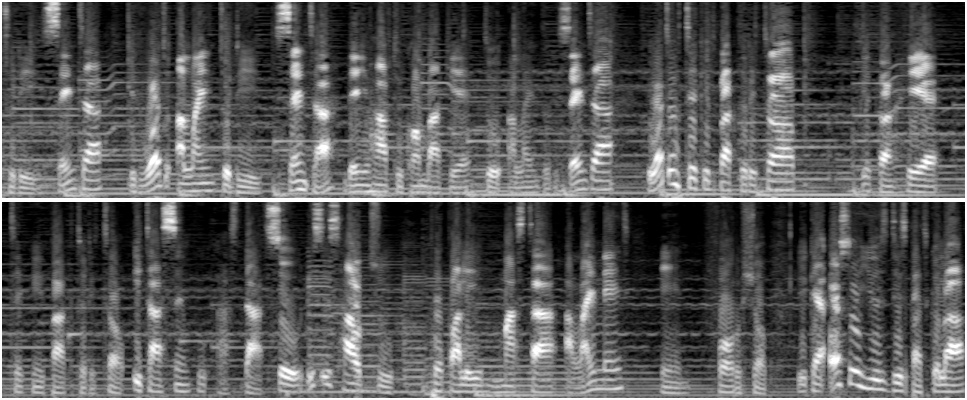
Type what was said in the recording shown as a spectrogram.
to the center. If you want to align to the center, then you have to come back here to align to the center. If you want to take it back to the top, click on here, take me back to the top. It's as simple as that. So this is how to properly master alignment in Photoshop. You can also use this particular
